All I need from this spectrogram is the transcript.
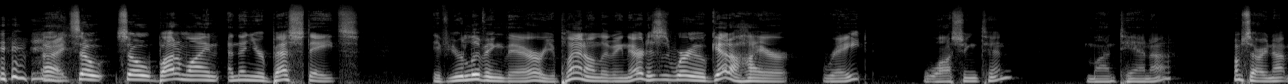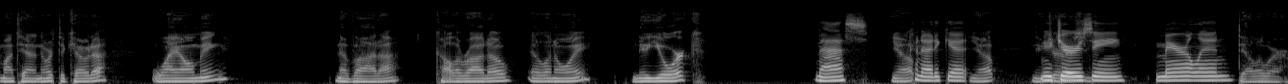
uh, All right. So so bottom line, and then your best states. If you're living there or you plan on living there, this is where you'll get a higher rate. Washington, Montana. I'm sorry, not Montana, North Dakota, Wyoming, Nevada, Colorado, Illinois, New York. Mass, Yep. Connecticut, Yep. New, Jersey, Maryland, Delaware.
